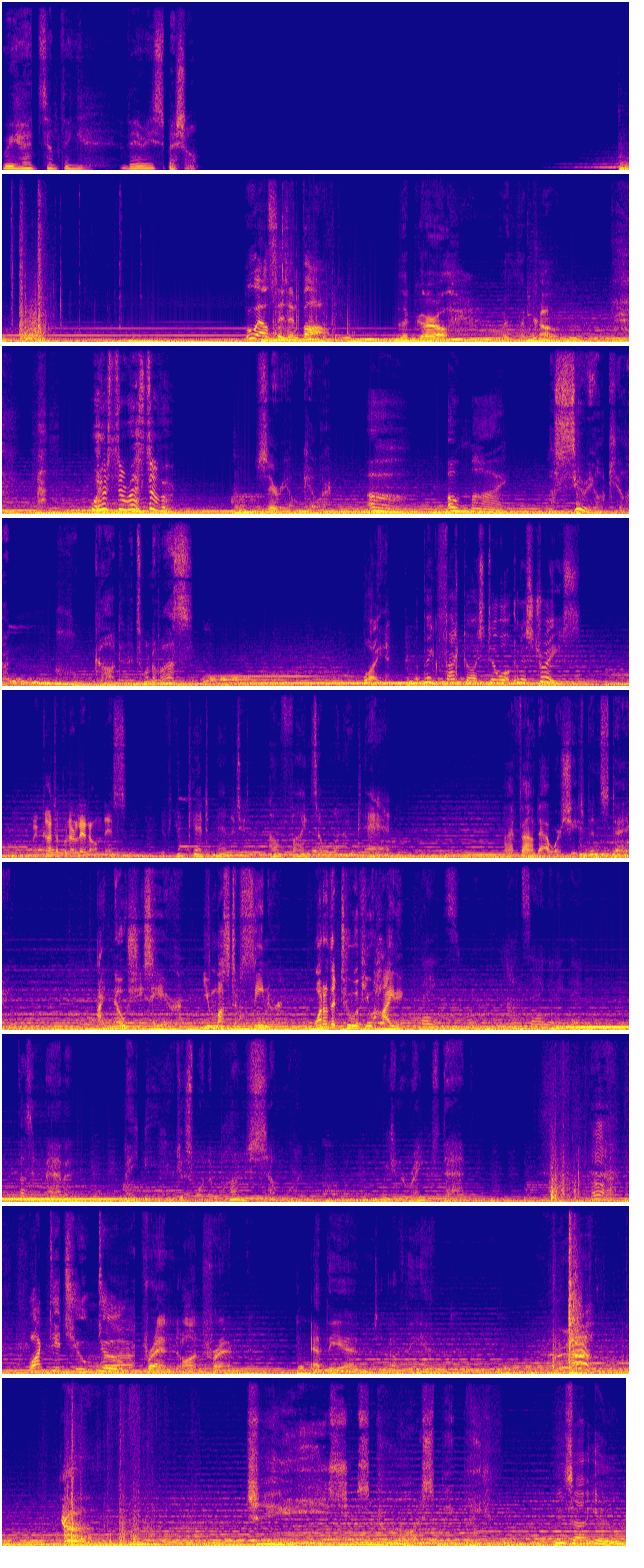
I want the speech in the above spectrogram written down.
We had something very special. Who else is involved? The girl with the coat. Where's the rest of her? Serial killer. Oh, oh my. A serial killer? Oh, God, and it's one of us. Wait, the big fat guy still walking the streets? We've got to put a lid on this. If you can't manage it, I'll find someone who can. I found out where she's been staying. I know she's here. You must have seen her. What are the two of you hiding? Thanks for not saying anything. Doesn't matter. Maybe you just want to punish someone. We can arrange that. What did you do? Friend on friend. At the end of the end. Jesus Christ, Bigby. Is that you?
